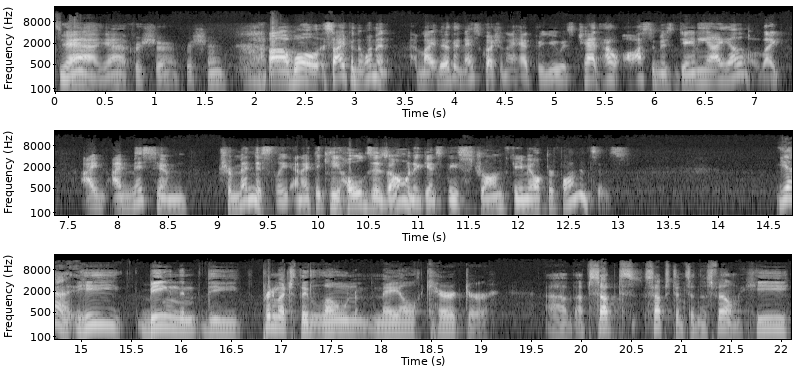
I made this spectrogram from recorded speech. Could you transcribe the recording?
So, yeah, yeah, for sure, for sure. Uh, well, aside from the women, my the other next question I had for you is, Chad, how awesome is Danny Aiello? Like, I I miss him tremendously, and I think he holds his own against these strong female performances. Yeah, he being the the pretty much the lone male character uh, of sub- substance in this film. He,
